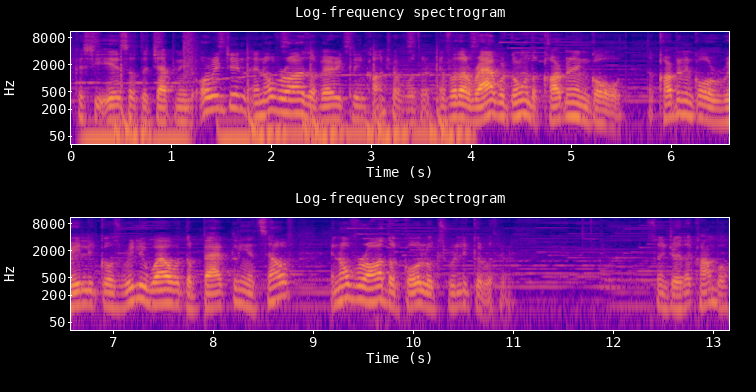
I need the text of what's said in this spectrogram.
because she is of the japanese origin and overall is a very clean contrail with her. And for the wrap we're going with the carbon and gold. The carbon and gold really goes really well with the backbling itself and overall the gold looks really good with her so enjoy the combo.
